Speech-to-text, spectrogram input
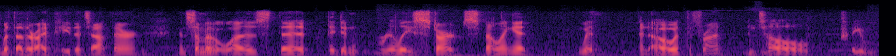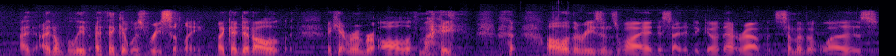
with other IP that's out there, and some of it was that they didn't really start spelling it with an O at the front mm-hmm. until pretty. I, I don't believe. I think it was recently. Like I did all. I can't remember all of my all of the reasons why I decided to go that route, but some of it was.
